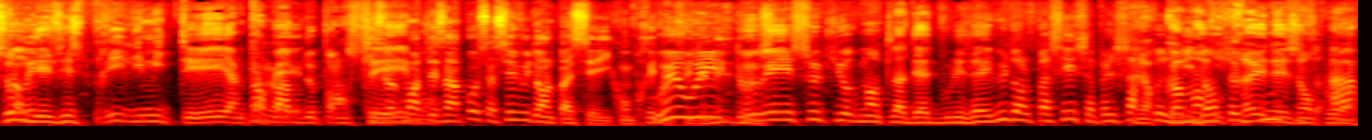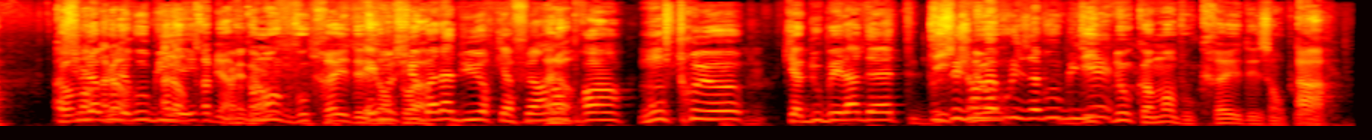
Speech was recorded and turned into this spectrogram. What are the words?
sont des esprits limités, incapables de penser Ils augmentent les impôts, ça s'est vu dans le passé, y compris depuis oui, 2012. Oui, et ceux qui augmentent la dette, vous les avez vus dans le passé, ils s'appellent Sarkozy. Alors comment vous créez des emplois ah, vous l'avez oublié. Alors, très bien. Comment vous créez des et emplois Et M. Balladur, qui a fait un emprunt monstrueux, qui a doublé la dette. Tous ces gens-là, vous les avez oubliés. Dites-nous comment vous créez des emplois. Ah.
